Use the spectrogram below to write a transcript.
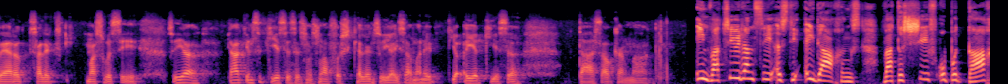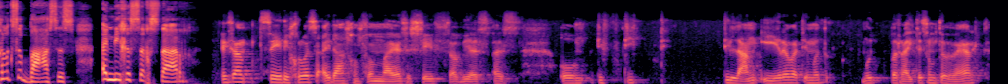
wêreld sal ek maar so sê. So ja, elkeen se keuses is mos maar verskillend, so jy sal maar net jou eie keuse daar sal kan maak. En wat sê jy dan sê is die uitdagings wat 'n chef op 'n daaglikse basis in die gesig staar? Ek sal sê die grootste uitdaging vir my as 'n chef sal wees is om die die die lang ure wat jy moet moet bereid is om te werk,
